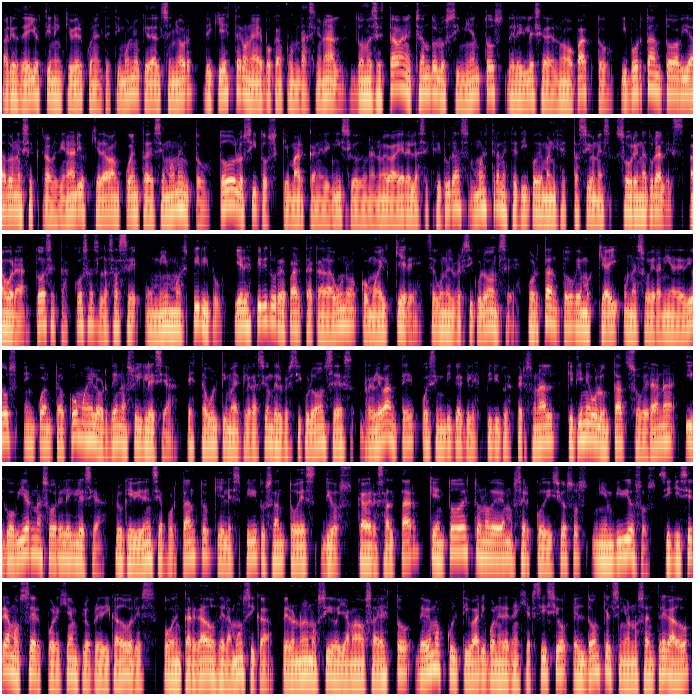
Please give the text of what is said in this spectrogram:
Varios de ellos tienen que ver con el testimonio que da el Señor de que esta era una época fundacional, donde se estaban echando los cimientos de la iglesia del nuevo pacto, y por tanto había dones extraordinarios que daban cuenta de ese momento. Todos los hitos que marcan el inicio de una nueva era en las escrituras muestran este tipo de manifestaciones sobrenaturales. Ahora, todas estas cosas las hace un mismo espíritu, y el espíritu reparte a cada uno como él quiere, según el versículo 11. Por tanto, vemos que hay una soberanía de Dios en cuanto a cómo él ordena su iglesia. Esta última declaración del versículo 11 es relevante, pues indica que el espíritu es personal, que tiene voluntad soberana y gobierna sobre la iglesia, lo que evidencia por tanto que el Espíritu Santo es Dios. Cabe resaltar que en todo esto no debemos ser codiciosos ni envidiosos. Si quisiéramos ser, por ejemplo, predicadores o encargados de la música, pero no hemos sido llamados a esto, debemos cultivar y poner en ejercicio el don que el Señor nos ha entregado,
